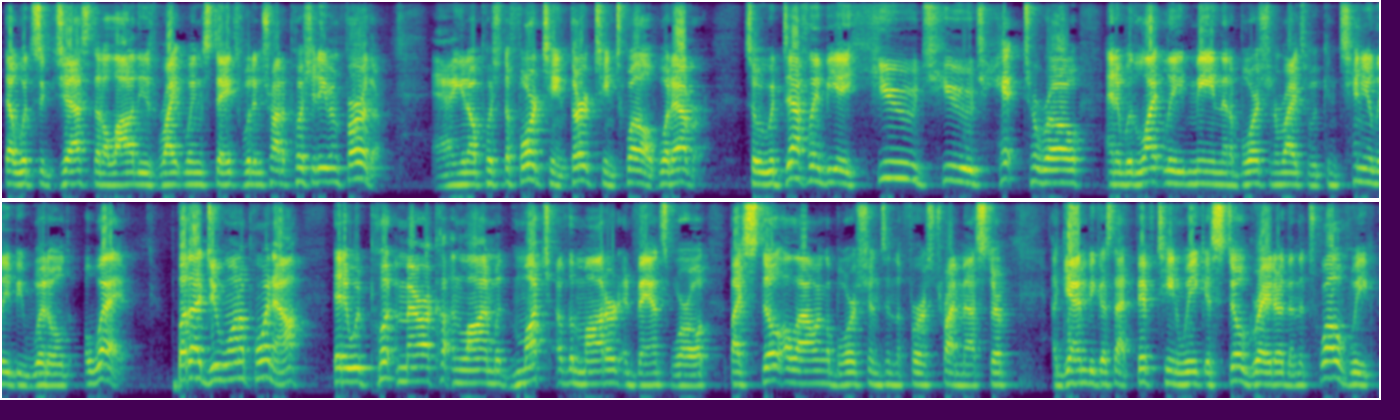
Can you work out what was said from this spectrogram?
that would suggest that a lot of these right wing states wouldn't try to push it even further and you know push it to 14 13 12 whatever. So it would definitely be a huge huge hit to roe and it would likely mean that abortion rights would continually be whittled away. But i do want to point out that it would put america in line with much of the modern advanced world by still allowing abortions in the first trimester. Again because that 15 week is still greater than the 12 week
